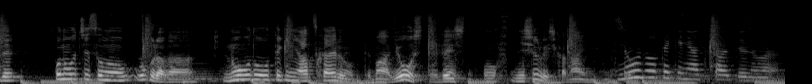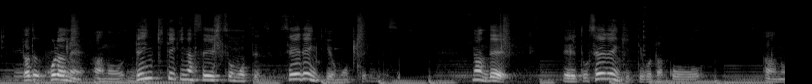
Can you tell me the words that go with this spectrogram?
でこのうちその僕らが能動的に扱えるのってまあ陽子と電子のこの2種類しかないんですよ。能動的に扱うっていうのはどういう例えばこれはねあの電気的な性質を持ってるんです。よ静電気を持ってるんです。なんで、えー、と静電気っていうことはこうあの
